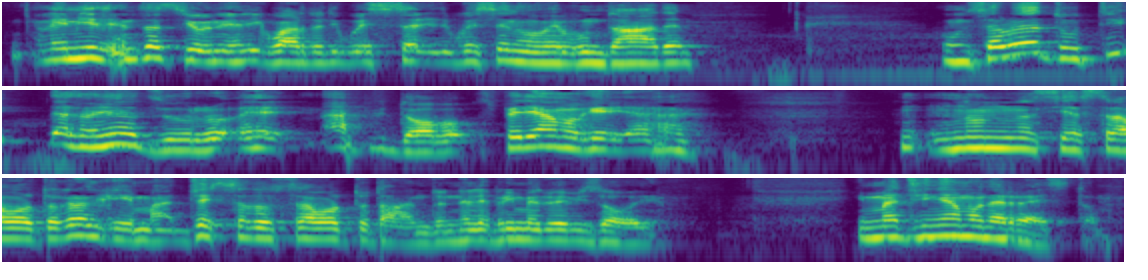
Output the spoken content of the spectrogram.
le mie sensazioni riguardo di, questa, di queste nuove puntate. Un saluto a tutti da Sonio Azzurro e a più dopo. Speriamo che eh, non sia stravolto granché, ma già è stato stravolto tanto nelle prime due episodi. Immaginiamo nel resto.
